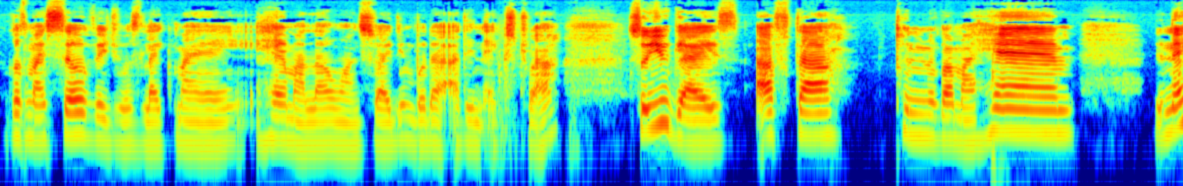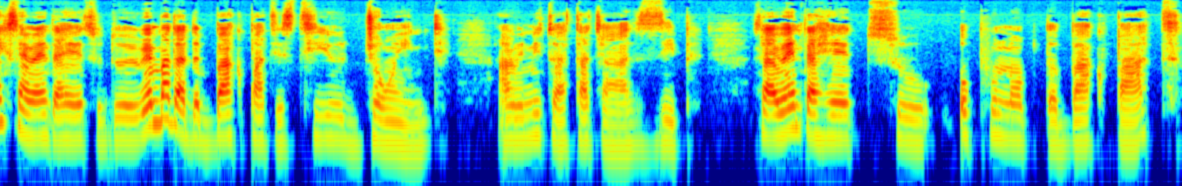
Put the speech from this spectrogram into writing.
because my selvage was like my hem allowance so i didn't bother adding extra. So you guys after turning over my hem the next time I went ahead to do, remember that the back part is still joined and we need to attach our zip. So I went ahead to open up the back part.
